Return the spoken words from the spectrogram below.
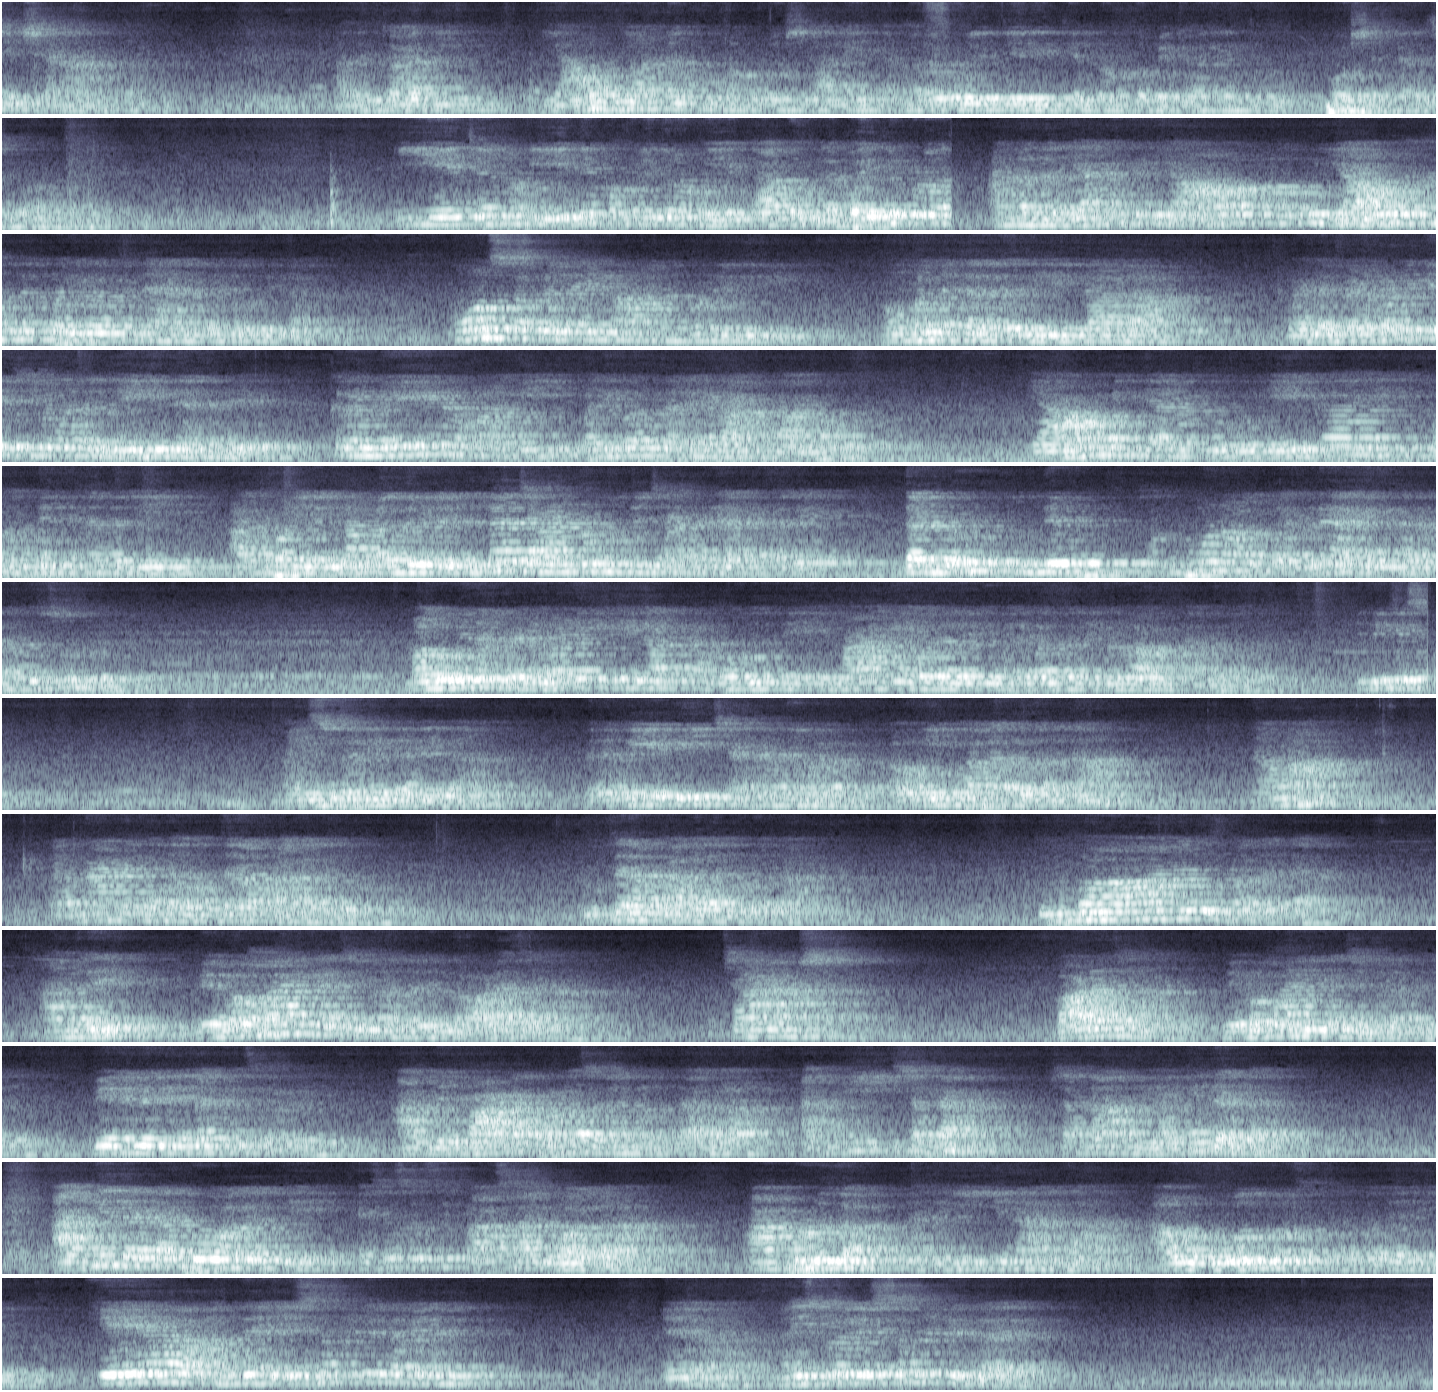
ಶಿಕ್ಷಣ ಅಂತ. ಅದಕ್ಕಾಗಿ ಯಾವ ಕಾರಣಕ್ಕೂ ಮಕ್ಕಳು ಶಾಲೆಯಿಂದ ಹೊರಗುಳಿದೇ ರೀತಿಯಲ್ಲಿ ನೋಡ್ಕೋಬೇಕಾಗಿರೋದು ಪೋಷಕರ ಜವಾಬ್ದಾರಿ. ಈ ಏಜನ್ನು ಏನೇ ಮಕ್ಕಳಿಗೂ ನಾವು ಬೈಯಕ್ಕಾಗೋದಿಲ್ಲ ಕೂಡ ಒಂದೇ ದಿನದಲ್ಲಿ ಅಥವಾ ಎಲ್ಲ ಬಂಧುಗಳು ಎಲ್ಲ ಜಾಣರು ಮುಂದೆ ಜಾಣರೇ ಆಗ್ತಾರೆ. ದಡ್ಡರು ಮುಂದೆ ಸಂಪೂರ್ಣವಾಗಿ ದಡ್ಡರೇ ಆಗಿರ್ತಾರೆ ಅನ್ನೋದು ಸುಳ್ಳು. ಮಗುವಿನ ಬೆಳವಣಿಗೆ ಹೇಗಾಗ್ತಾ ಹೋಗುತ್ತೆ, ಹಾಗೆ ಅವರಲ್ಲಿ ಪರಿವರ್ತನೆಗಳು ಆಗ್ತಾ ಇದಕ್ಕೆ ಮೈಸೂರಲ್ಲಿದ್ದಾರೆ ಈಗ. ರವಿ ಡಿ. ಚನ್ನಣ್ಣವರು ಅವರು. ಈ ಭಾಗದವರಲ್ಲ. ನಮ್ಮ ಕರ್ನಾಟಕದ ಉತ್ತರ ಭಾಗದವರು. ಉತ್ತರ ಭಾಗದವರ ತುಂಬಾನೇ ತುಂಬಾ ದಡ್ಡ. ಆದರೆ ಜೀವನದಲ್ಲಿ ಜನ ಚಾಣಾಕ್ಷ ಬಹಳ ಜನ ವ್ಯವಹಾರಿಕ ಜನರಲ್ಲಿ ಬೇರೆ ಬೇರೆ ಎಲ್ಲ ಕೆಲಸಗಳಿವೆ. ಆದರೆ ಪಾಠ ಪ್ರವಚನ ಬಂದಾಗ ಅತಿ ಶತ ಶತ ಅಂದರೆ ಅತಿ ದಡ್ಡ ಅತಿ ದಡ್ಡ ಆಗತ್ತೆ S S L C pass ಆಗುವಾಗ ಆ ಹುಡುಗ, ಅದು ಈಗಿನ ಅಲ್ಲ, ಅವರು ಓದುವ ಸಂದರ್ಭದಲ್ಲಿ ಕೇವಲ ಒಂದೇ ಎಷ್ಟು ಸಬ್ಜೆಕ್ಟ್ ಇದ್ದಾವೆ ಹೈಸ್ಕೂಲಲ್ಲಿ ಎಷ್ಟು ಸಬ್ಜೆಕ್ಟ್ ಇದ್ದಾರೆ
